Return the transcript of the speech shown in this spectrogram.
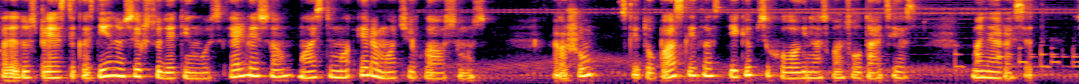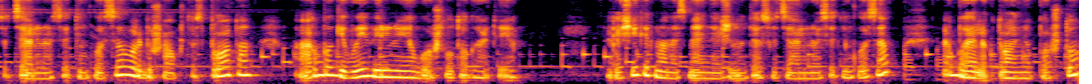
padedu spręsti kasdienius ir sudėtingus elgesio, mąstymo ir emocijų klausimus. Rašau, skaitau paskaitas, teikiu psichologinės konsultacijas. Mane rasit socialiniuose tinkluose vardu Šaukštas Proto arba gyvai Vilniuje Goštalto gatvėje. Rašykit man asmeninę žinutę socialiniuose tinkluose arba elektroniniu paštu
